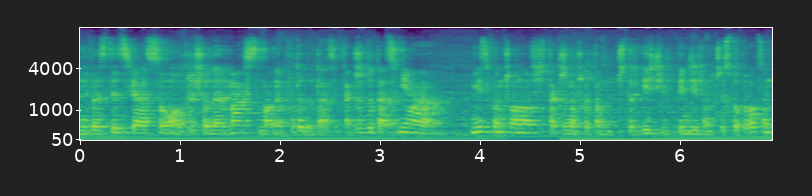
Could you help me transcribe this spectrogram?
inwestycja, są określone maksymalne kwoty dotacji. Także dotacji nie ma nieskończoność, także na przykład tam 40, 50 czy 100%,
